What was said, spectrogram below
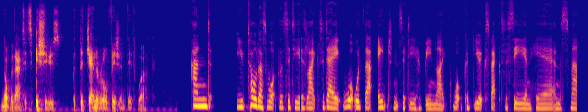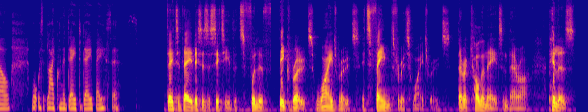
not without its issues, but the general vision did work. And you've told us what the city is like today. What would that ancient city have been like? What could you expect to see and hear and smell? What was it like on a day to day basis? Day to day, this is a city that's full of big roads, wide roads. It's famed for its wide roads. There are colonnades and there are pillars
